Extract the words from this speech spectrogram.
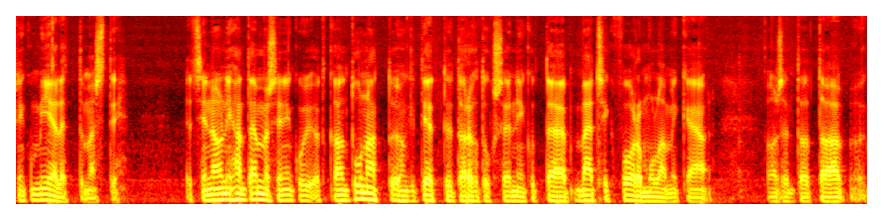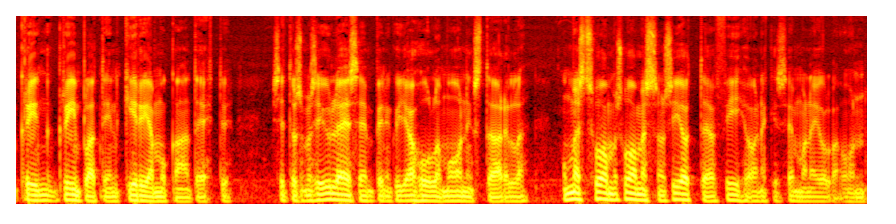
niin kuin mielettömästi. Et siinä on ihan tämmöisiä, niin kuin, jotka on tunattu johonkin tiettyyn tarkoitukseen, niin kuin tämä Magic Formula, mikä on, on sen tota Green, Greenblattin kirjan mukaan tehty – sitten on semmoisia yleisempiä niin kuin Jahulla, Morningstarilla. Mun mielestä Suom- Suomessa on sijoittaja Fiho ainakin semmoinen, jolla on.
